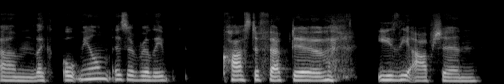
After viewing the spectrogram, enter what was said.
um, like oatmeal is a really cost effective, easy option.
